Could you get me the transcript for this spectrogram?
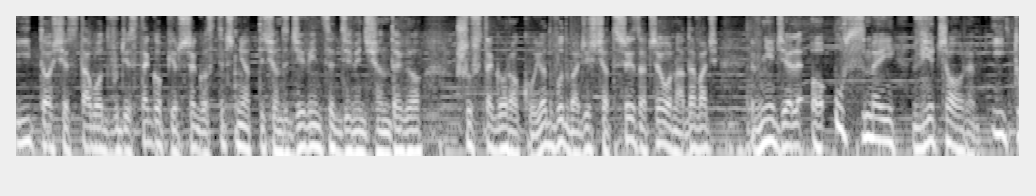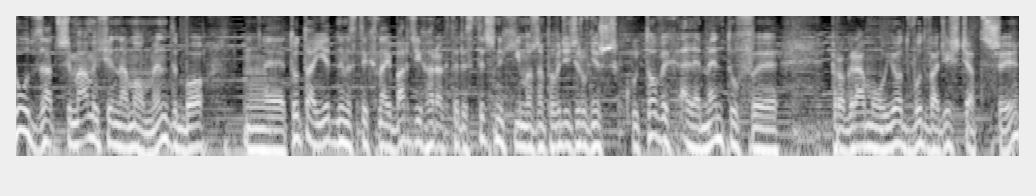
i to się stało 21 stycznia 1996 roku. JW23 zaczęło nadawać w niedzielę o 8 wieczorem. I tu zatrzymamy się na moment, bo mm, tutaj jednym z tych najbardziej charakterystycznych i można powiedzieć również kultowych elementów e, programu JW23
